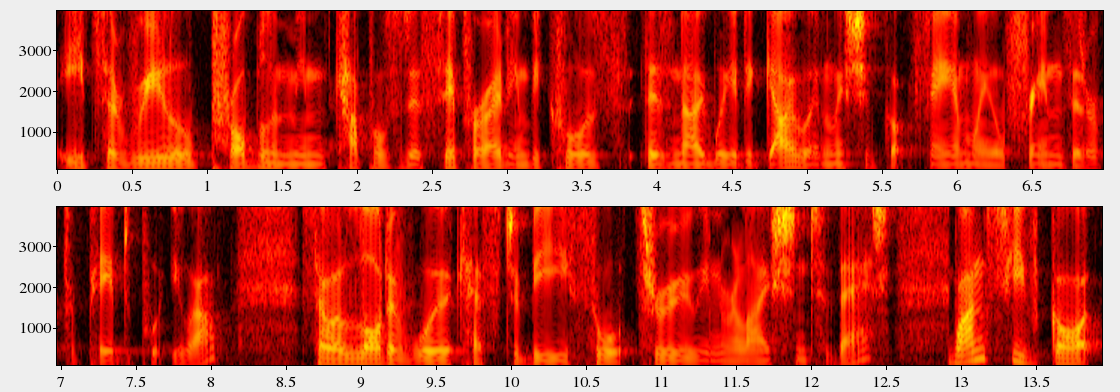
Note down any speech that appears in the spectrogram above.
it's a real problem in couples that are separating because there's nowhere to go unless you've got family or friends that are prepared to put you up. So a lot of work has to be thought through in relation to that. Once you've got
